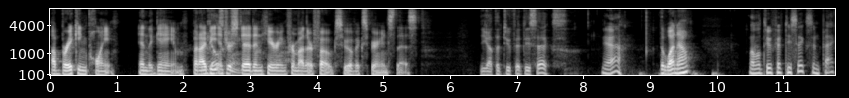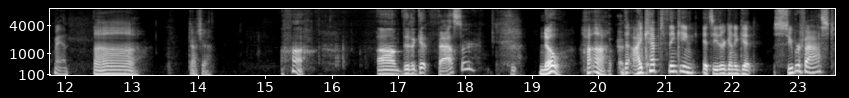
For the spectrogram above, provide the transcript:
a breaking point in the game, but I'd be Kill screen. interested in hearing from other folks who have experienced this. you got the 256. Yeah. The what now? Level 256 in Pac Man. Ah, gotcha. Huh. Um, did it get faster? No, uh-uh. Okay. I kept thinking it's either going to get super fast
